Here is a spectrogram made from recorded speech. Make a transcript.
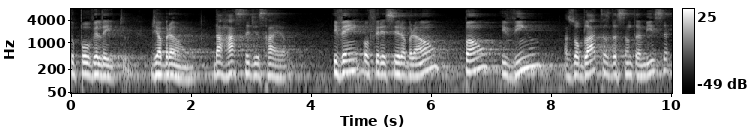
do povo eleito, de Abraão, da raça de Israel. E vem oferecer a Abraão pão e vinho, as oblatas da Santa Missa,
